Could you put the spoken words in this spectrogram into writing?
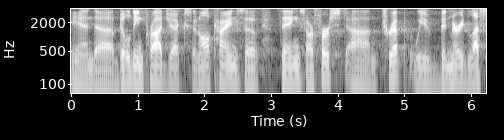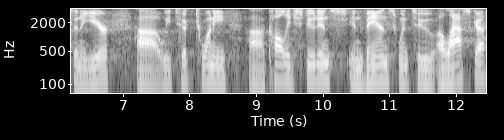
and uh, building projects and all kinds of things. Our first um, trip, we've been married less than a year. Uh, we took 20 uh, college students in vans, went to Alaska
